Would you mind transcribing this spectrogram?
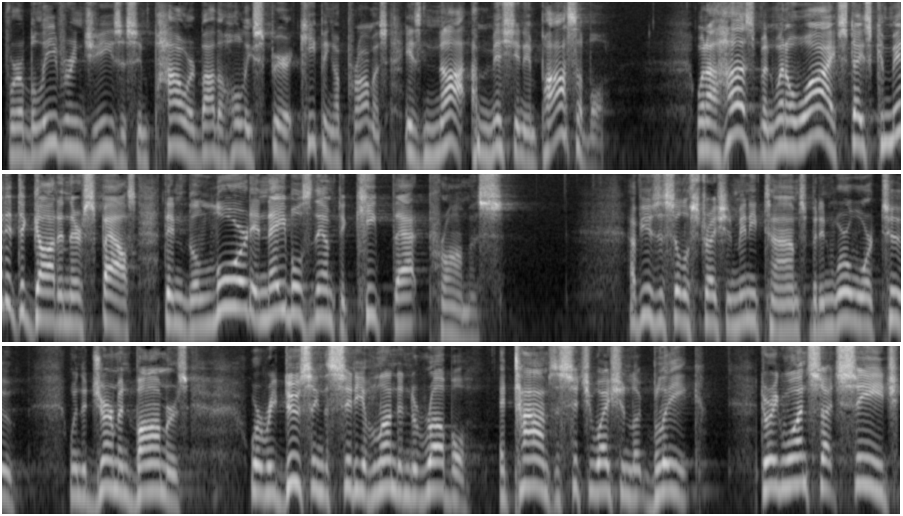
For a believer in Jesus, empowered by the Holy Spirit, keeping a promise is not a mission impossible. When a husband, when a wife stays committed to God and their spouse, then the Lord enables them to keep that promise. I've used this illustration many times, but in World War II, when the German bombers were reducing the city of London to rubble, at times the situation looked bleak. During one such siege,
